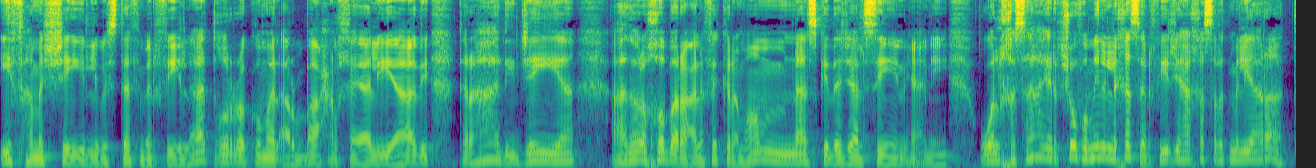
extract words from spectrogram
يفهم الشيء اللي بيستثمر فيه. لا تغركم الأرباح الخيالية هذه. ترى هذه جاية هذول خبراء على فكرة ما هم ناس كذا جالسين يعني. والخسائر شوفوا مين اللي خسر. في جهة خسرت مليارات.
